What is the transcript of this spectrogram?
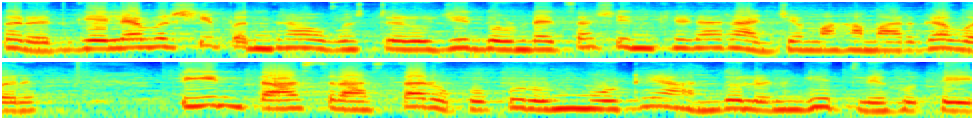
करत गेल्या वर्षी पंधरा ऑगस्ट रोजी दोंड्याचा शिंदखेडा राज्य महामार्गावर तीन तास रास्ता रोको करून मोठे आंदोलन घेतले होते.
